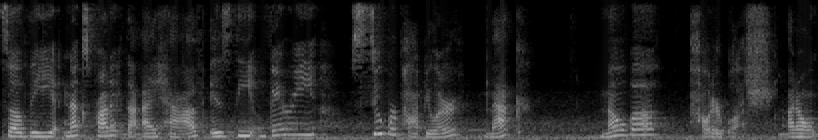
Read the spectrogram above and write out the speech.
So the next product that I have is the very super popular MAC Melba Powder Blush. I don't,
